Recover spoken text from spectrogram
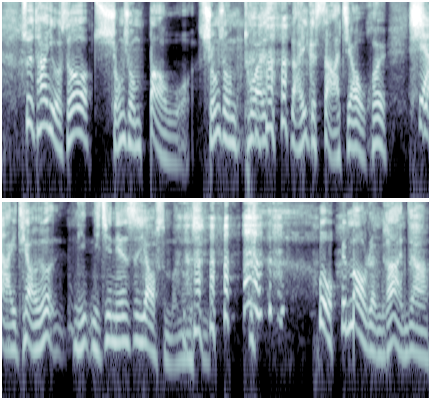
所以他有时候熊熊抱我，熊熊突然来一个撒娇，我会吓一跳，说你你今天是要什么东西？我会冒冷汗这样。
